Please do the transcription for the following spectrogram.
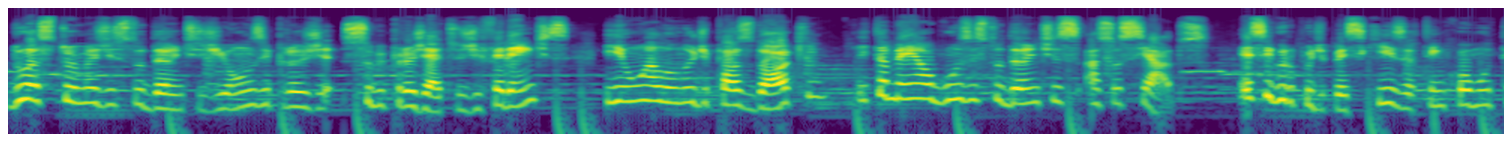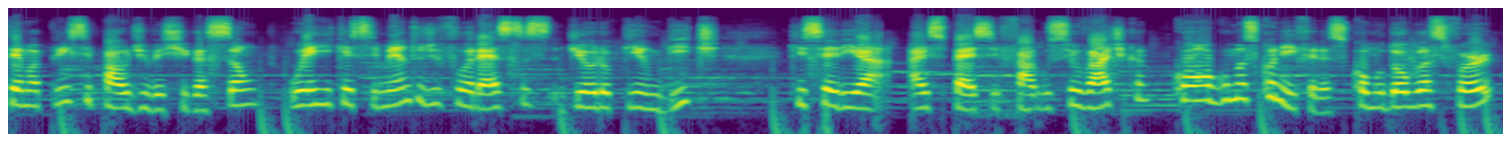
duas turmas de estudantes de 11 subprojetos diferentes e um aluno de pós-doc e também alguns estudantes associados. Esse grupo de pesquisa tem como tema principal de investigação o enriquecimento de florestas de European Beech que seria a espécie Fagus silvática, com algumas coníferas, como Douglas Fir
